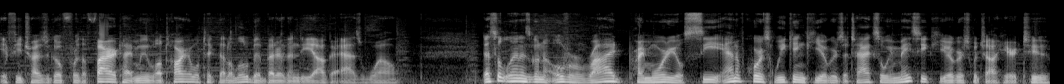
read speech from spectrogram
if he tries to go for the Fire-type move, Altaria will take that a little bit better than Dialga as well. Desolate is going to override Primordial Sea and of course weaken Kyogre's attack, so we may see Kyogre switch out here too.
